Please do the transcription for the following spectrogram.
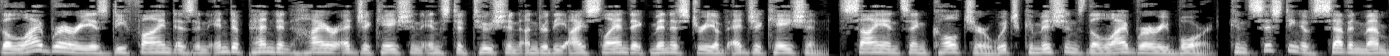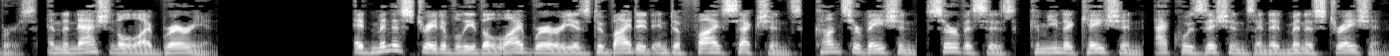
The library is defined as an independent higher education institution under the Icelandic Ministry of Education, Science and Culture which commissions the library board, consisting of seven members, and the national librarian. Administratively the library is divided into five sections, conservation, services, communication, acquisitions and administration.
